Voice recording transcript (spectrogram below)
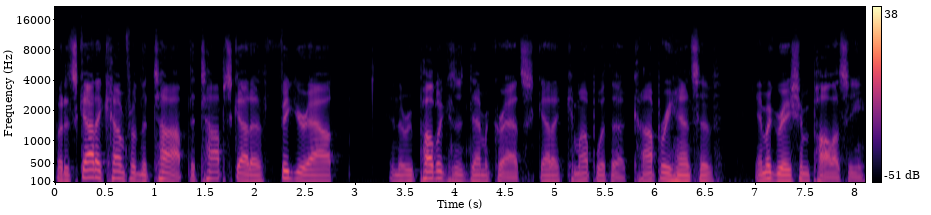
But it's got to come from the top. The top's got to figure out, and the Republicans and Democrats got to come up with a comprehensive immigration policy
